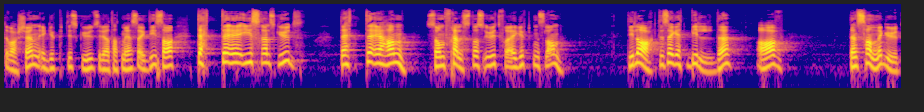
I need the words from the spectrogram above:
Det var ikke en egyptisk gud som de hadde tatt med seg. De sa dette er Israels gud. Dette er han som frelste oss ut fra Egyptens land. De lagde seg et bilde av den sanne Gud.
